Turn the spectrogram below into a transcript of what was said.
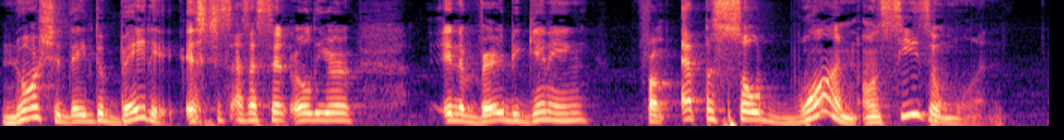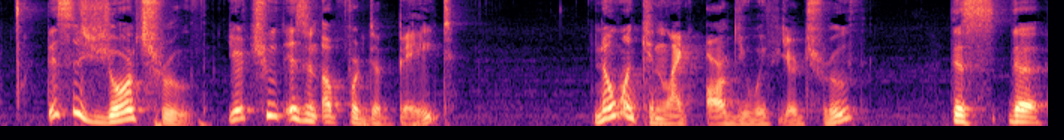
nor should they debate it. It's just, as I said earlier in the very beginning, from episode one on season one, this is your truth. Your truth isn't up for debate. No one can like argue with your truth. This the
